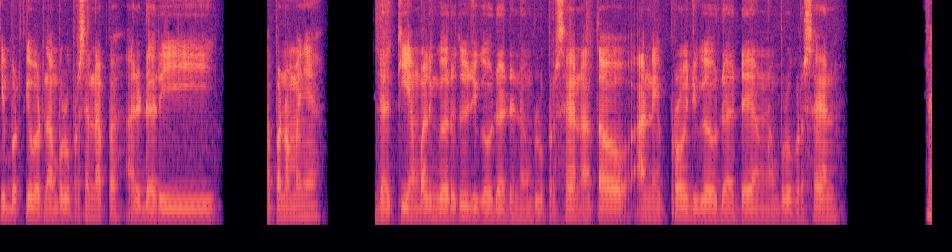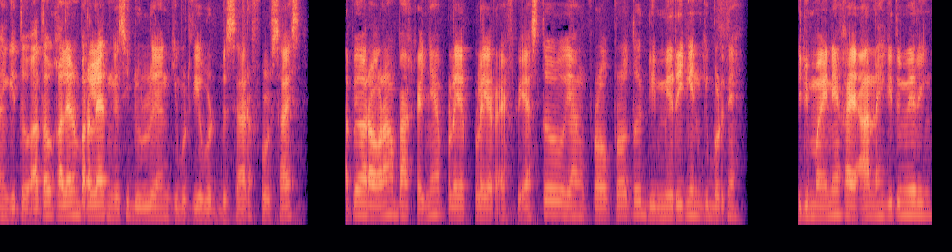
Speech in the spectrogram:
keyboard keyboard 60% apa. Ada dari apa namanya Daki yang paling baru tuh juga udah ada 60% atau Ane Pro juga udah ada yang 60%. Nah gitu, atau kalian pernah lihat gak sih dulu yang keyboard-keyboard besar full size tapi orang-orang pakainya player-player FPS tuh yang pro-pro tuh dimiringin keyboardnya. Jadi mainnya kayak aneh gitu miring.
